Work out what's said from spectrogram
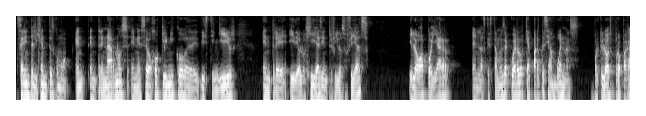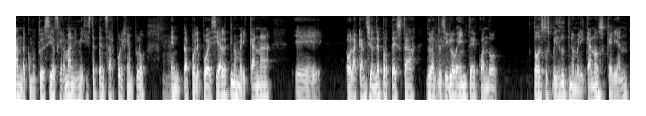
ser inteligentes como entrenarnos en ese ojo clínico de distinguir entre ideologías y entre filosofías y luego apoyar en las que estamos de acuerdo, que aparte sean buenas, porque luego es propaganda, como tú decías, Germán, y me hiciste pensar, por ejemplo, en la poesía latinoamericana, eh, o la canción de protesta durante el siglo XX, cuando todos estos países latinoamericanos querían,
